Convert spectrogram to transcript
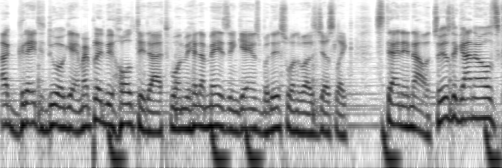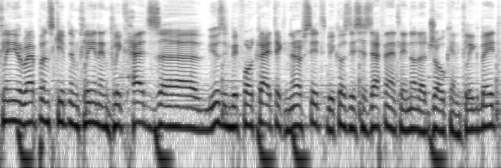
a great duo game. I played with Holty that one, we had amazing games, but this one was just like standing out. So use the gun oils, clean your weapons, keep them clean and click heads. Uh, use it before Crytek nerfs it, because this is definitely not a joke and clickbait,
